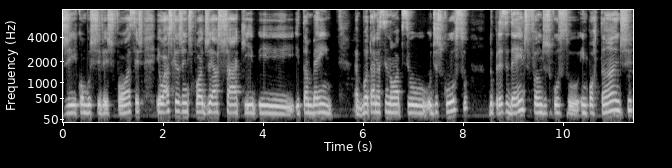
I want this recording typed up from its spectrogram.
de combustíveis fósseis. Eu acho que a gente pode achar aqui e, e também é, botar na sinopse o, o discurso do presidente, foi um discurso importante,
